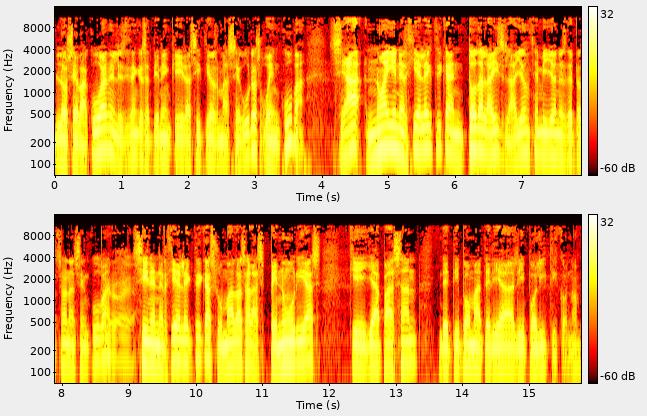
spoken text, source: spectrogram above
los evacúan y les dicen que se tienen que ir a sitios más seguros o en Cuba. sea no hay energía eléctrica en toda la isla. Hay 11 millones de personas en Cuba sin energía eléctrica sumadas a las penurias que ya pasan de tipo material y político, ¿no?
